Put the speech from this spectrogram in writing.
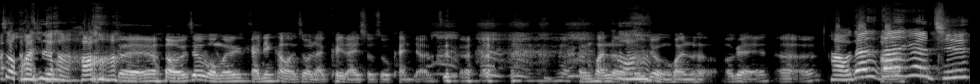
这种欢乐很好，对，好，就我们改天看完之后来可以来说说看，这样子，很欢乐，我就很欢乐。OK，呃，好，但是但是因为其实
